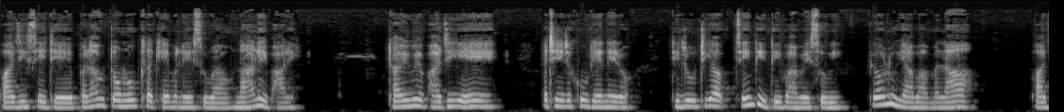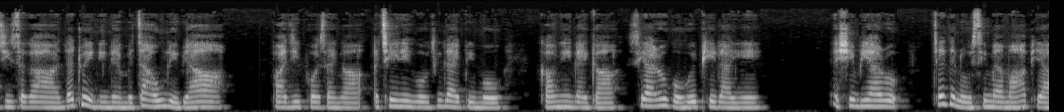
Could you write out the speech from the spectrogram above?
ဘာကြီးစိတ်ထဲဘလောက်တုံလုံးခက်ခဲမလဲဆိုတာကိုနားလေပါတယ်ဒါပေမဲ့ဘာကြီးရဲ့အထင်တစ်ခုတည်းနဲ့တော့ဒီလူတယောက်ကျင်းတည်သေးပါမယ်ဆိုပြီးပြောလို့ရပါမလားဘာကြီးစကားလက်တွေ့နေနဲ့မကြဘူးလေဗျာဘာကြီးဖော်ဆိုင်ကအချင်းတွေကိုကြည့်လိုက်ပြီးမို့ကောင်းကြီးလိုက်ကဆရာတို့ကိုဝေးဖြေလိုက်ရင်အရှင်ဘုရားတို့ကြိတ်တယ်လို့စီမံပါဗျာ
